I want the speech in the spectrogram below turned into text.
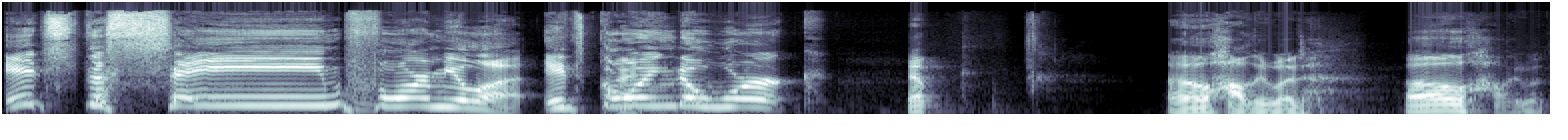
it's the same formula. It's going to work. Yep. Oh, Hollywood. Oh, Hollywood.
